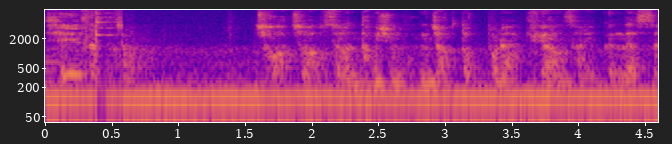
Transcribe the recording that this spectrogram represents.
세상 참 처갓집 앞세운 당신 공작 덕분에 귀향살이 끝냈어.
